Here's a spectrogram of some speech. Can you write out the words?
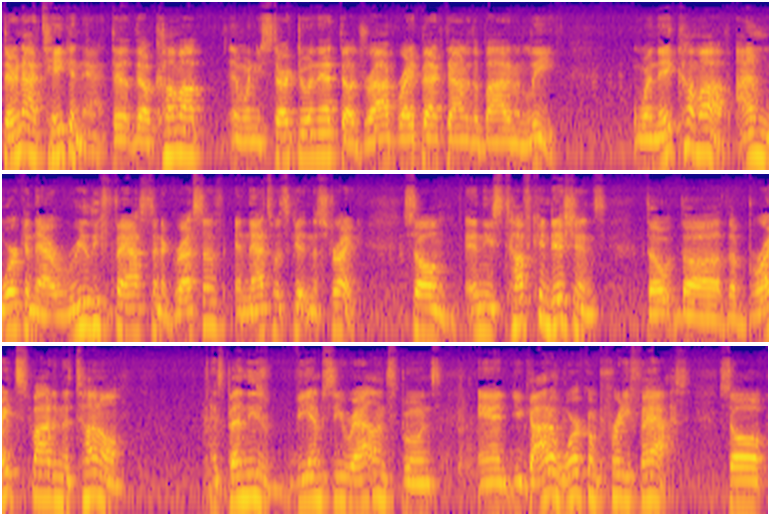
they're not taking that. They'll, they'll come up and when you start doing that they'll drop right back down to the bottom and leave when they come up i'm working that really fast and aggressive and that's what's getting the strike so in these tough conditions the the the bright spot in the tunnel has been these VMC rattling spoons, and you got to work them pretty fast. So,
